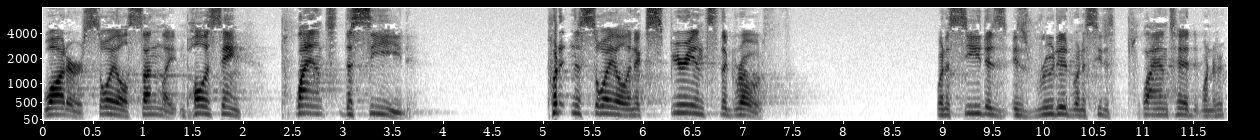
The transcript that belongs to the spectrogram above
water, soil, sunlight. And Paul is saying, plant the seed, put it in the soil, and experience the growth. When a seed is, is rooted, when a seed is planted, when a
